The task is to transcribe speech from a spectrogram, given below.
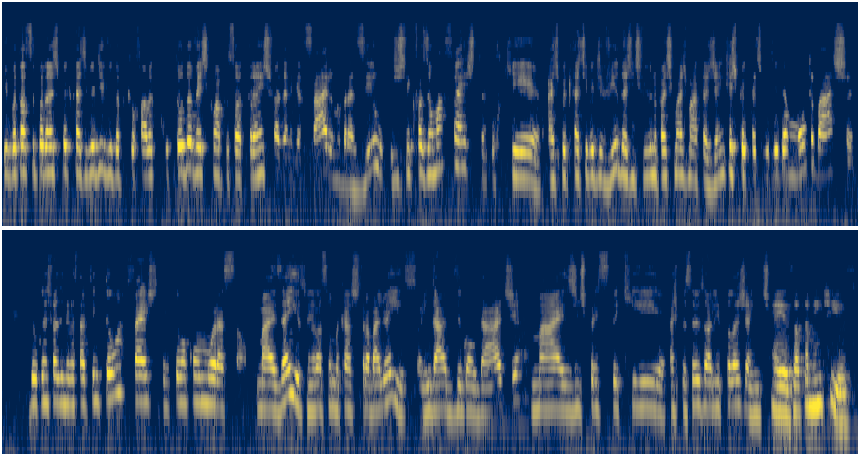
e vou estar superando a expectativa de vida, porque eu falo que toda vez que uma pessoa trans faz aniversário no Brasil, a gente tem que fazer uma festa, porque a expectativa de vida, a gente vive no país que mais mata a gente, a expectativa de vida é muito baixa. Então, quando a gente faz aniversário, tem que ter uma festa, tem que ter uma comemoração. Mas é isso, em relação ao mercado de trabalho, é isso. Ainda há desigualdade, mas a gente precisa que as pessoas olhem pela gente. É exatamente isso.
